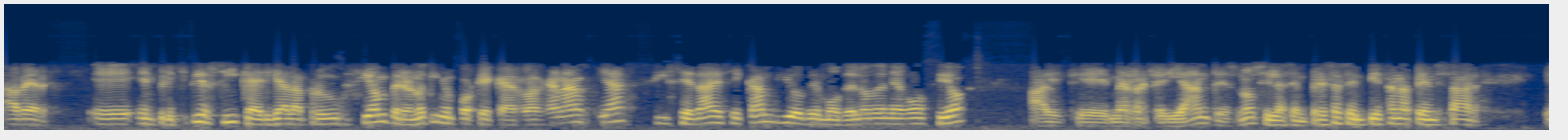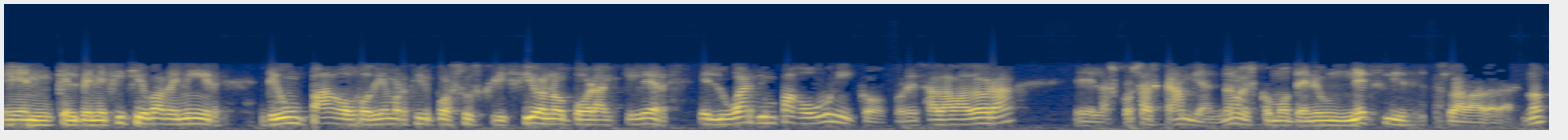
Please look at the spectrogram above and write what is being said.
a ver, en principio sí caería la producción, pero no tienen por qué caer las ganancias si se da ese cambio de modelo de negocio al que me refería antes, ¿no? Si las empresas empiezan a pensar en que el beneficio va a venir de un pago, podríamos decir, por suscripción o por alquiler, en lugar de un pago único por esa lavadora, eh, las cosas cambian, ¿no? Es como tener un Netflix de las lavadoras, ¿no?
